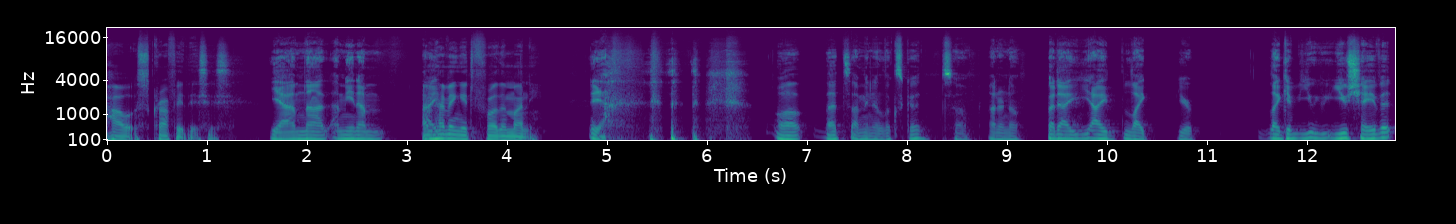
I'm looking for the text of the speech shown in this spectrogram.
how scruffy this is. Yeah, I'm not. I mean, I'm. I'm I- having it for the money. Yeah. well, that's. I mean, it looks good. So I don't know, but I I like your like if you you shave it,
